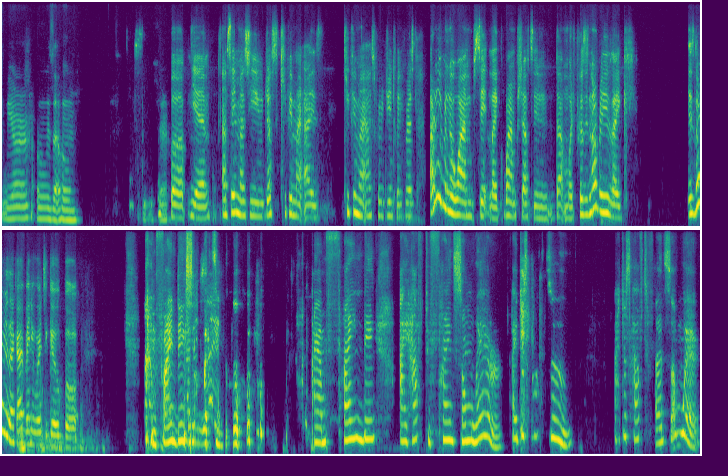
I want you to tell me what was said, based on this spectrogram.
We are always at home. To be fair. But yeah, I'm same as you, just keeping my eyes, keeping my eyes for June 21st. I don't even know why I'm saying like why I'm shouting that much because it's not really like it's not really like I have anywhere to go, but I'm finding somewhere to go. I am finding, I have to find somewhere. I just have to. I just have to find somewhere.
